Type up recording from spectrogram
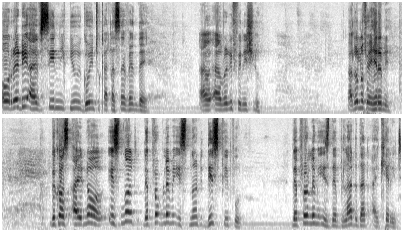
already I've seen you going to kata seven there. I, I already finished you. I don't know if you're hearing me. Because I know it's not, the problem is not these people. The problem is the blood that I carried.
